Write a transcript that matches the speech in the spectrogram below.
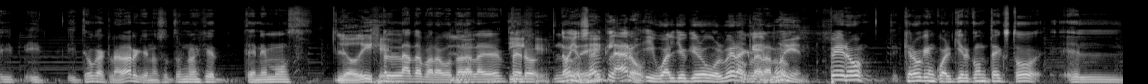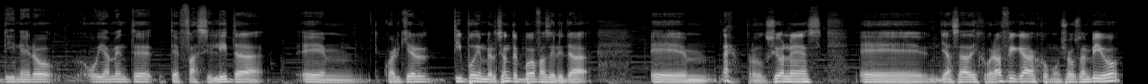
y- y- y tengo que aclarar que nosotros no es que tenemos Lo dije. plata para votar al aire, pero dije. no, yo sé, claro. Igual yo quiero volver a aclararlo. muy bien. Pero creo que en cualquier contexto el dinero obviamente te facilita eh, cualquier tipo de inversión te puede facilitar eh, eh, producciones, eh, ya sea discográficas como shows en vivo,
